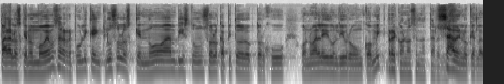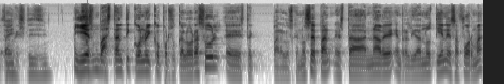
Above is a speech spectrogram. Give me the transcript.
para los que nos movemos en la República, incluso los que no han visto un solo capítulo de Doctor Who o no han leído un libro o un cómic, Reconocen la tarde. saben lo que es la Sí, TARDIS. sí, sí. Y es bastante icónico por su color azul. Este, para los que no sepan, esta nave en realidad no tiene esa forma,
